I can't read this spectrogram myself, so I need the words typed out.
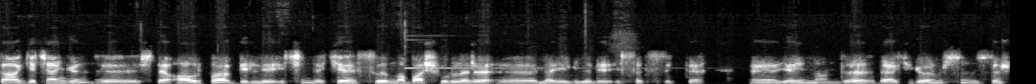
daha geçen gün e, işte Avrupa Birliği içindeki sığınma başvuruları ile ilgili bir istatistik de e, yayınlandı. Belki görmüşsünüzdür.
